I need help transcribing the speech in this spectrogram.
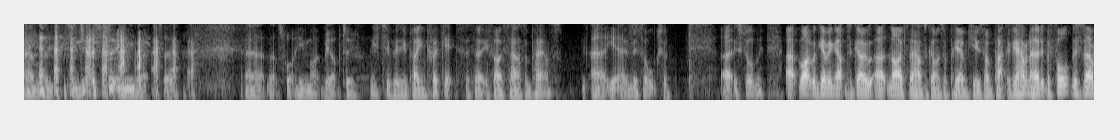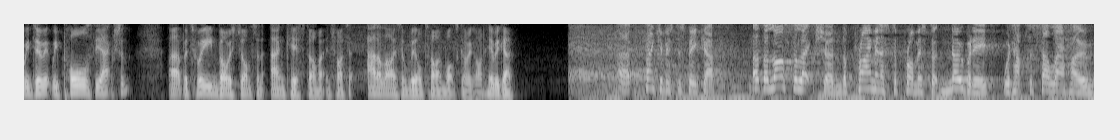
um, and suggesting that uh, uh, that's what he might be up to. He's too busy playing cricket for 35,000 pounds. Uh, yes. in this auction. Uh, extraordinary. Uh, right, we're giving up to go uh, live to the House of Commons for PMQs Unpacked. If you haven't heard it before, this is how we do it. We pause the action uh, between Boris Johnson and Keir Starmer and try to analyse in real time what's going on. Here we go. Uh, thank you, Mr. Speaker. At the last election, the Prime Minister promised that nobody would have to sell their home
